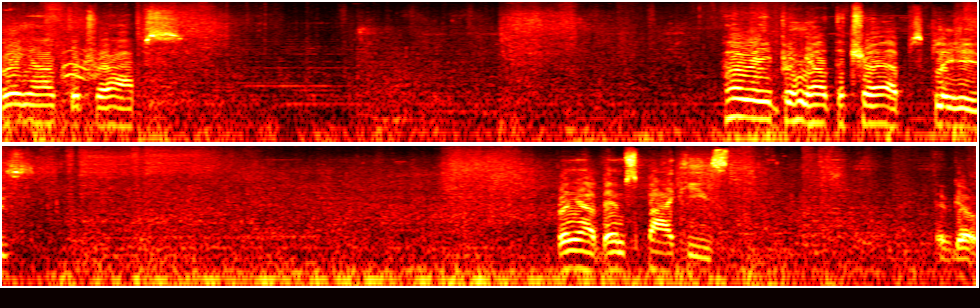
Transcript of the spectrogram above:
Bring out the traps. Hurry, bring out the traps, please. Bring out them spikies. There we go.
